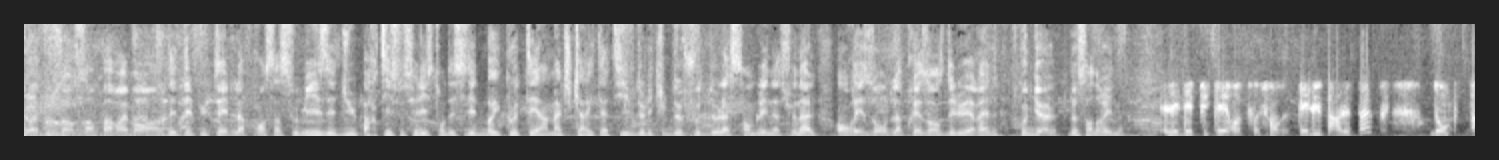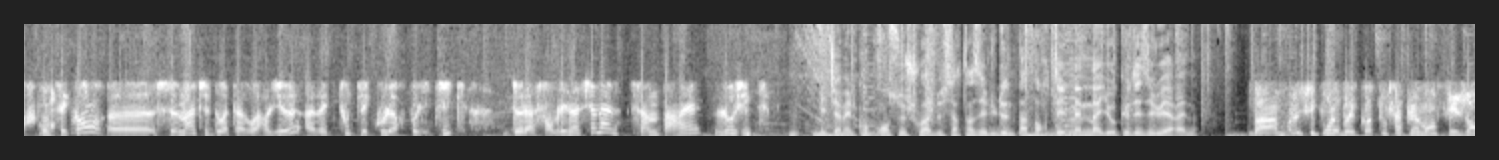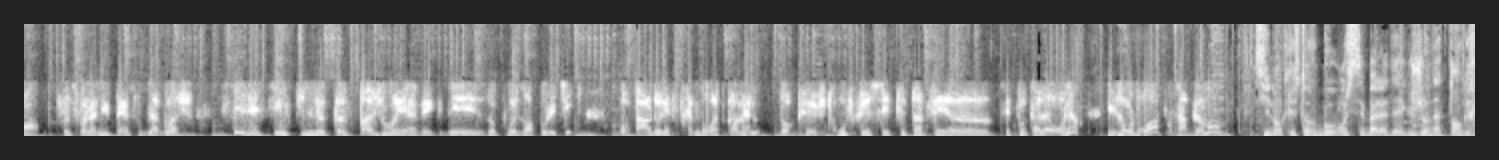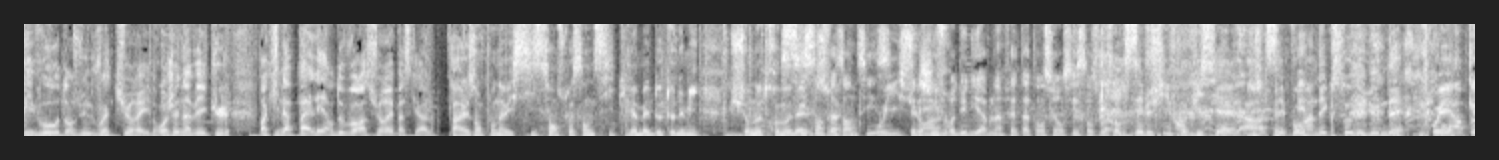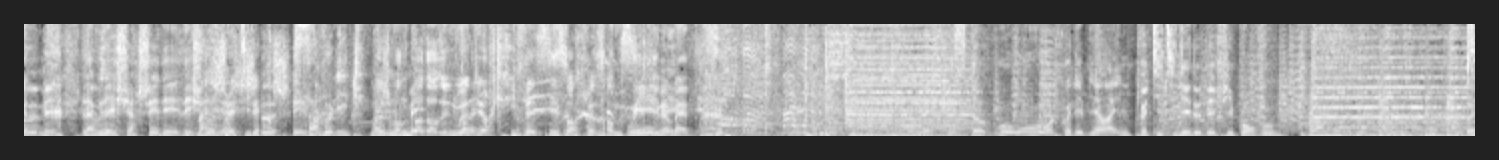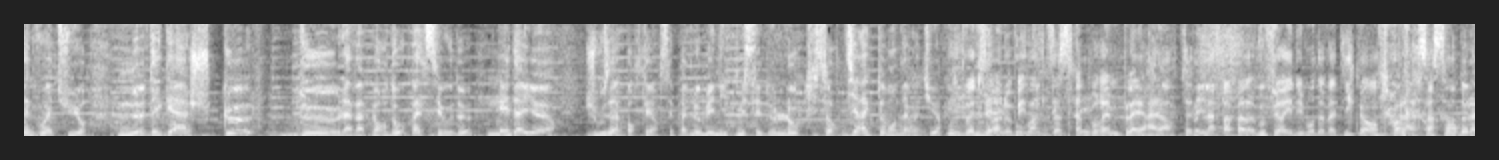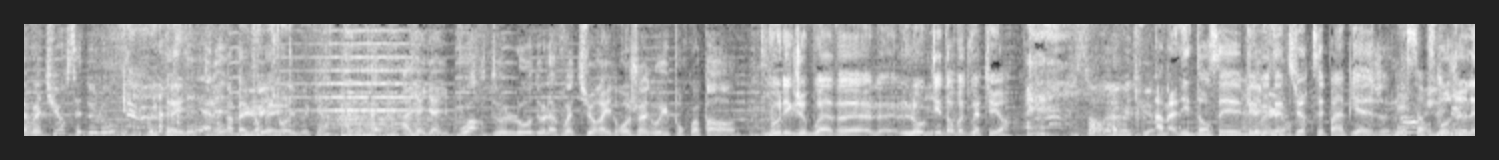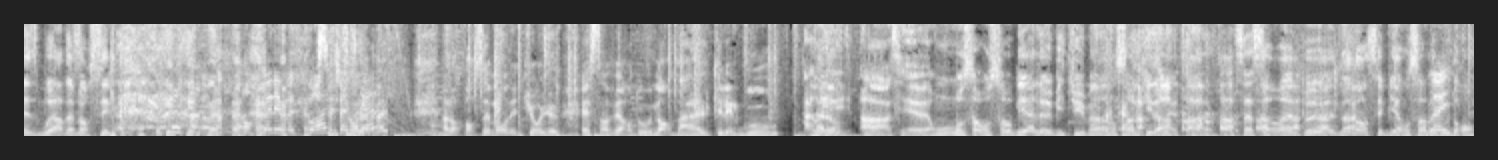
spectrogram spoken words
Ah bah debout. tous ensemble, pas vraiment. hein. Des députés de la France Insoumise et du Parti Socialiste ont décidé de boycotter un match caritatif de l'équipe de foot de l'Assemblée nationale en raison de la présence des l'URN. Coup de gueule de Sandrine. les députés sont élus par le peuple. Donc, par conséquent, euh, ce match doit avoir lieu avec toutes les couleurs politiques de l'Assemblée nationale. Ça me paraît logique. Mais Jamel comprend ce choix de certains élus de ne pas porter le même maillot que des élus RN. Bah, moi, je suis pour le boycott, tout simplement. Ces gens, que ce soit la NUPES ou de la gauche, s'ils estiment qu'ils ne peuvent pas jouer avec des opposants politiques, on parle de l'extrême droite quand même, donc euh, je trouve que c'est tout à fait, euh, c'est tout à leur honneur. Ils ont le droit, tout simplement. Sinon, Christophe Bourrouge s'est baladé avec Jonathan Griveaux dans une voiture à hydrogène, un véhicule bah, qui n'a pas l'air de vous rassurer, Pascal. Par exemple, on avait 666 km d'autonomie sur notre modèle. ce matin. 666 Oui, c'est le un- chiffre du diable, hein, faites attention, 666. C'est le chiffre officiel, hein, c'est pour un Nexo de Hyundai. Oui, un peu, mais là vous allez chercher des, des Bah, choses un petit peu Moi, je monte Mais- pas dans une voiture qui fait 666 Oui, km. Mais Christophe Bourroux, on le connaît bien, a une petite idée de défi pour vous. Cette voiture ne dégage que de la vapeur d'eau, pas de CO2. Mhm. Et d'ailleurs, je vous ai apporté, alors c'est pas de l'eau bénite, mais c'est de l'eau qui sort directement de la voiture. Une Vous voiture à l'eau pouvoir bénite, ça, ça pourrait me plaire. Alors, tenez. La papa, vous feriez du monde au Vatican. Voilà, ça sort de la voiture, c'est de l'eau. Vous pouvez tester, allez, Ah bah non, buvez mais- sur les becards. Ouais, Aïe aïe aïe, boire de l'eau de la voiture à hydrogène, oui, pourquoi pas. hein. Vous voulez que je boive euh, l'eau qui est dans votre voiture Qui sort de la voiture. Ah bah dites donc, c'est... mais vous êtes hein. sûr que c'est pas un piège Mais sort Bon, je laisse boire d'abord Céline. On reconnaît votre courage, la Pascal. Alors forcément, on est curieux. Est-ce un verre d'eau normal Quel est le goût Ah oui. Alors. ah, c'est, euh, on, on sent, on sent bien le bitume, hein, on sent le kilomètre. hein. Ça sent un peu. Non, non, c'est bien, on sent le Oui. goudron.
